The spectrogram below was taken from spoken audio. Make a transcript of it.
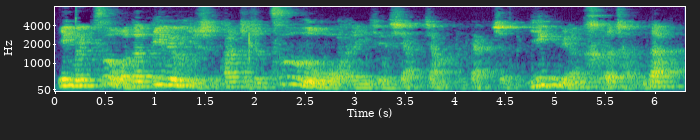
因为自我的第六意识，它只是自我的一些想象和感受，因缘合成的。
